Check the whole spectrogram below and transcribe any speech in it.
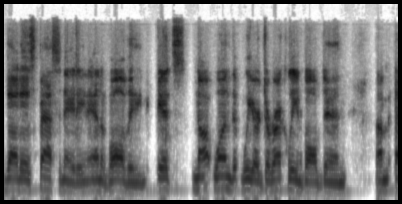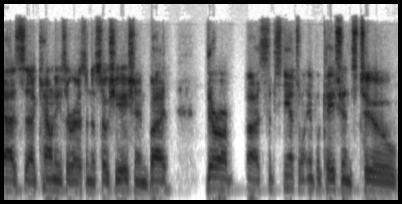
that is fascinating and evolving. It's not one that we are directly involved in um, as uh, counties or as an association, but there are uh, substantial implications to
